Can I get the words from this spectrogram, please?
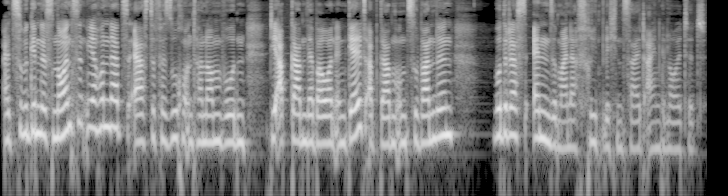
Als zu Beginn des 19. Jahrhunderts erste Versuche unternommen wurden, die Abgaben der Bauern in Geldabgaben umzuwandeln, wurde das Ende meiner friedlichen Zeit eingeläutet.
